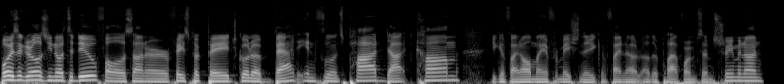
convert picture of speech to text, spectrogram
Boys and girls, you know what to do. Follow us on our Facebook page. Go to badinfluencepod.com. You can find all my information there. You can find out other platforms I'm streaming on.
